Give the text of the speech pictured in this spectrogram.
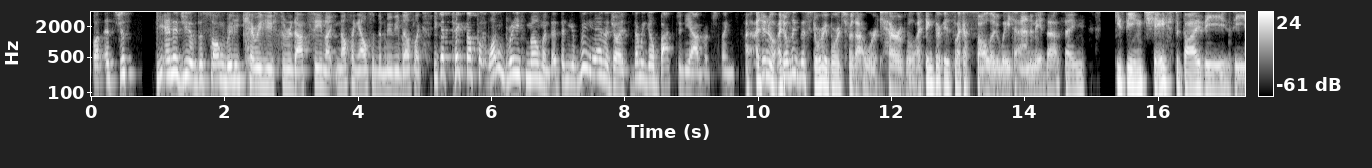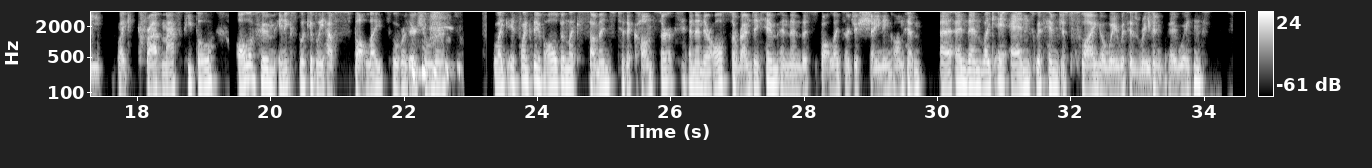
but it's just the energy of the song really carries you through that scene like nothing else in the movie does. Like you get picked up for one brief moment and then you're really energized. And then we go back to the average thing. I, I don't know. I don't think the storyboards for that were terrible. I think there is like a solid way to animate that thing. He's being chased by the the like crab mask people, all of whom inexplicably have spotlights over their shoulders. like it's like they've all been like summoned to the concert and then they're all surrounding him and then the spotlights are just shining on him uh, and then like it ends with him just flying away with his raven wings.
